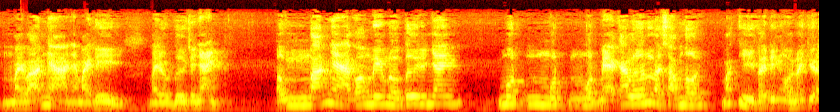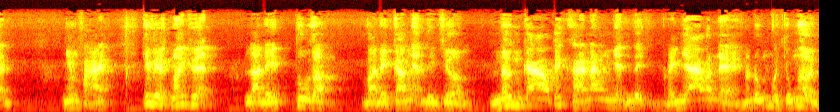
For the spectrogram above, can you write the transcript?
Mày bán nhà nhà mày đi mày đầu tư cho nhanh. Ông bán nhà của ông đi ông đầu tư cho nhanh một một một mẻ cá lớn là xong thôi mắc gì phải đi ngồi nói chuyện. Nhưng phải cái việc nói chuyện là để thu thập và để cảm nhận thị trường nâng cao cái khả năng nhận định và đánh giá vấn đề nó đúng và trúng hơn.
